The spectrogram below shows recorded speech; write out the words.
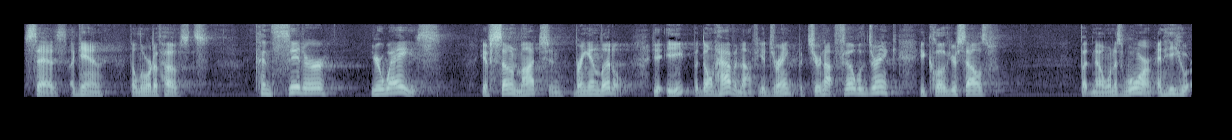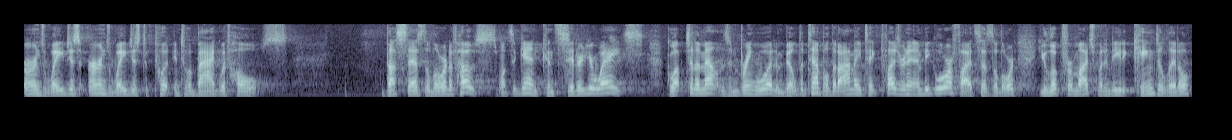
says again the Lord of hosts, consider your ways. You have sown much and bring in little. You eat, but don't have enough. You drink, but you're not filled with drink. You clothe yourselves but no one is warm. And he who earns wages earns wages to put into a bag with holes. Thus says the Lord of hosts. Once again, consider your ways. Go up to the mountains and bring wood and build the temple that I may take pleasure in it and be glorified, says the Lord. You look for much, but indeed it came to little.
